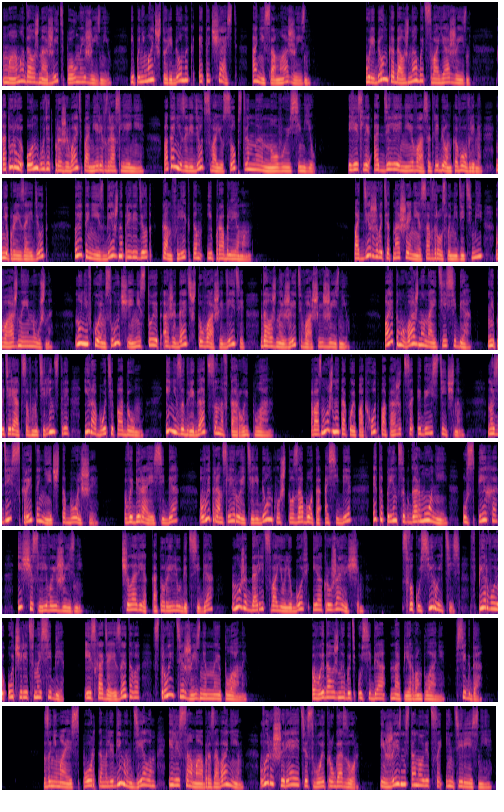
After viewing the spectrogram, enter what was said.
Мама должна жить полной жизнью и понимать, что ребенок — это часть, а не сама жизнь. У ребенка должна быть своя жизнь, которую он будет проживать по мере взросления, пока не заведет свою собственную новую семью. Если отделение вас от ребенка вовремя не произойдет, то это неизбежно приведет к конфликтам и проблемам. Поддерживать отношения со взрослыми детьми важно и нужно, но ни в коем случае не стоит ожидать, что ваши дети должны жить вашей жизнью. Поэтому важно найти себя, не потеряться в материнстве и работе по дому, и не задвигаться на второй план. Возможно, такой подход покажется эгоистичным, но здесь скрыто нечто большее. Выбирая себя, вы транслируете ребенку, что забота о себе — это принцип гармонии, успеха и счастливой жизни. Человек, который любит себя, может дарить свою любовь и окружающим. Сфокусируйтесь в первую очередь на себе И, исходя из этого, стройте жизненные планы. Вы должны быть у себя на первом плане, всегда. Занимаясь спортом, любимым делом или самообразованием, вы расширяете свой кругозор, и жизнь становится интереснее.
